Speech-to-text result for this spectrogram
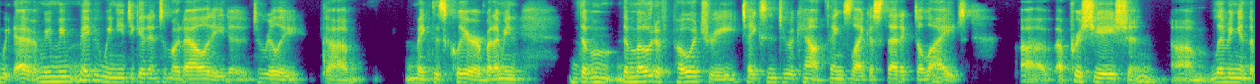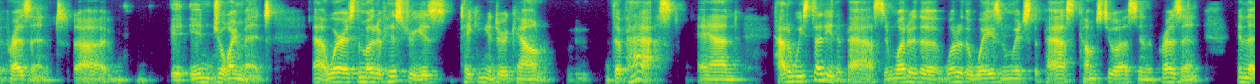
We, I mean, maybe we need to get into modality to to really um, make this clear, but I mean. The, the mode of poetry takes into account things like aesthetic delight, uh, appreciation, um, living in the present, uh, enjoyment. Uh, whereas the mode of history is taking into account the past and how do we study the past and what are the what are the ways in which the past comes to us in the present. In the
